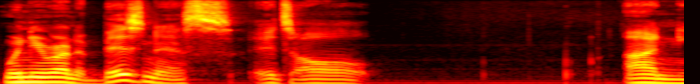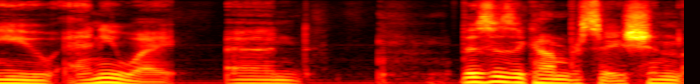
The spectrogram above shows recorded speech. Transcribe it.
when you run a business, it's all on you anyway. And this is a conversation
